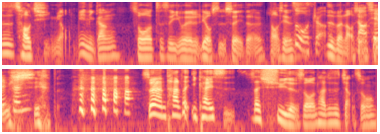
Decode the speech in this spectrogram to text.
这是超奇妙，因为你刚刚说这是一位六十岁的老先生，作者日本老老先生写的。虽然他在一开始在序的时候，他就是讲说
